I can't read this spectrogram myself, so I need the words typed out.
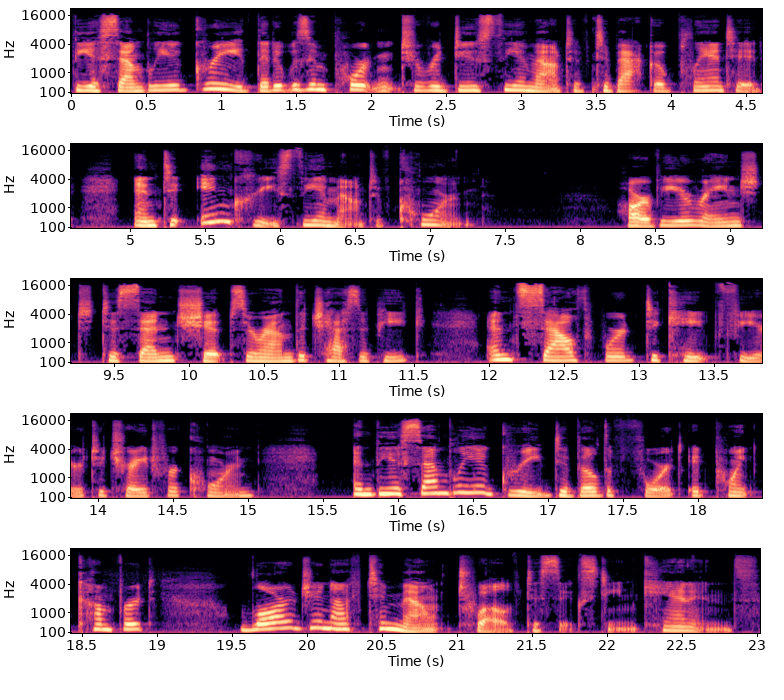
The Assembly agreed that it was important to reduce the amount of tobacco planted and to increase the amount of corn. Harvey arranged to send ships around the Chesapeake and southward to Cape Fear to trade for corn, and the Assembly agreed to build a fort at Point Comfort large enough to mount 12 to 16 cannons.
